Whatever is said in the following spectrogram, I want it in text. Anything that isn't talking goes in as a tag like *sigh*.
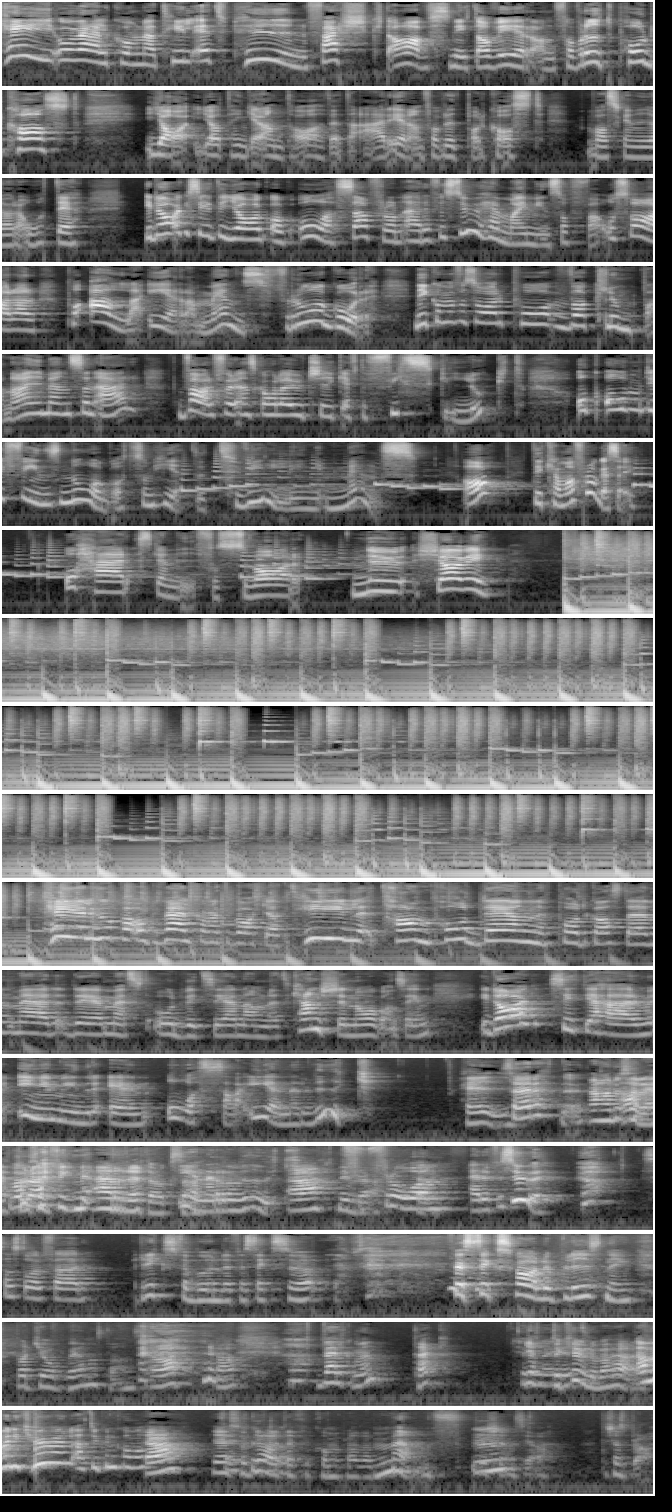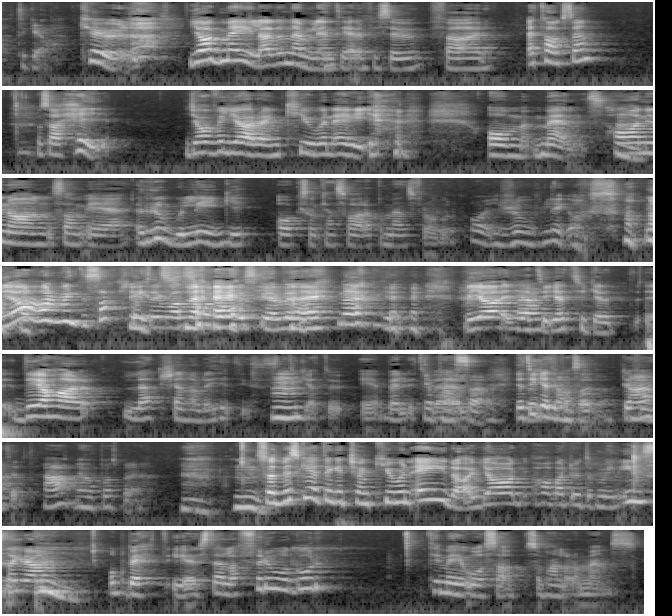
Hej och välkomna till ett pinfärskt avsnitt av eran favoritpodcast. Ja, jag tänker anta att detta är eran favoritpodcast. Vad ska ni göra åt det? Idag sitter jag och Åsa från RFSU hemma i min soffa och svarar på alla era mensfrågor. Ni kommer få svar på vad klumparna i mensen är, varför en ska hålla utkik efter fisklukt och om det finns något som heter tvillingmens. Ja, det kan man fråga sig. Och här ska ni få svar. Nu kör vi! Hej allihopa och välkomna tillbaka till Tampodden! Podcasten med det mest ordvitsiga namnet kanske någonsin. Idag sitter jag här med ingen mindre än Åsa Enervik. Hej. Sa jag rätt nu? Ja, du sa rätt. vadå? Och så fick med r också. Enervik. Ja, det är bra. Från RFSU. Som står för... Riksförbundet för, sexu- *laughs* för sexualupplysning. Vart jobbar jag någonstans? Ja, ja. Välkommen! Tack. Hur Jättekul att vara här. Ja men det är kul att du kunde komma. Ja, jag är så är glad skitkul. att jag fick komma och prata om mens. Det Mm. känns jag. Det känns bra, tycker jag. Kul! Jag mejlade nämligen till RFSU för ett tag sedan och sa hej, jag vill göra en Q&A *laughs* om mens. Har Mm. ni någon som är rolig och som kan svara på mensfrågor? Oj, rolig också. Ja, har de inte sagt Shit, att det var så nej, de beskrev det? nej. Nej. Men jag, Ja. jag, ty- jag tycker att det jag har lärt känna av dig hittills, Mm. tycker jag att du är väldigt Jag väl... passar. Jag tycker att det passar, definitivt. Ja, ja, jag hoppas på det. Så att vi ska helt enkelt köra en Q&A idag. Jag har varit ute på min Instagram och bett er ställa frågor till mig och Åsa som handlar om mens.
